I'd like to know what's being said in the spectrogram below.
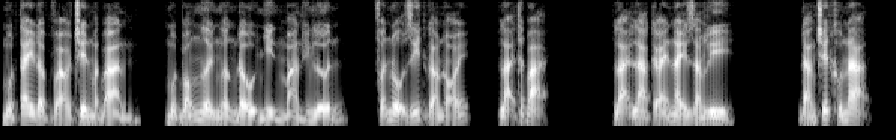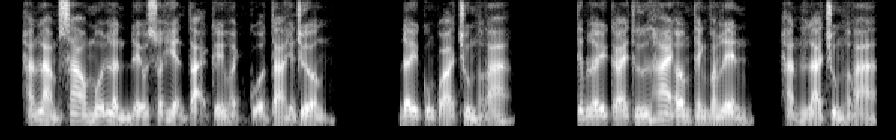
Một tay đập vào trên mặt bàn, một bóng người ngẩng đầu nhìn màn hình lớn, phẫn nộ rít gào nói, lại thất bại. Lại là cái này giang ly. Đáng chết khốn nạn, hắn làm sao mỗi lần đều xuất hiện tại kế hoạch của ta hiện trường? Đây cũng quá trùng hợp a. Tiếp lấy cái thứ hai âm thanh vang lên, hẳn là trùng hợp a,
